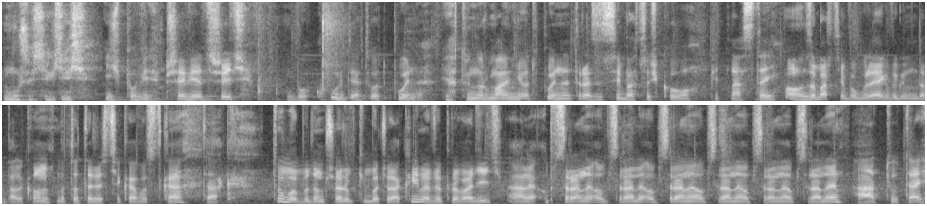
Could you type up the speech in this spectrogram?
Muszę się gdzieś iść przewietrzyć, bo kurde, ja tu odpłynę. Ja tu normalnie odpłynę. Teraz jest chyba coś koło 15. O, zobaczcie w ogóle, jak wygląda balkon, bo to też jest ciekawostka. Tak. Tu bo będą przeróbki, bo trzeba klimę wyprowadzić, ale obsrane, obsrane, obsrane, obsrane, obsrane, obsrane. A tutaj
